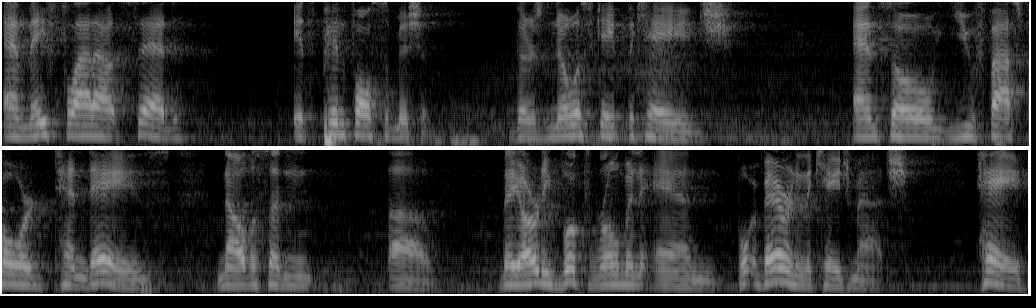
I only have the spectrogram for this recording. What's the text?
and they flat out said it's pinfall submission. There's no escape the cage, and so you fast forward ten days. Now all of a sudden, uh, they already booked Roman and Baron in a cage match. Hey,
